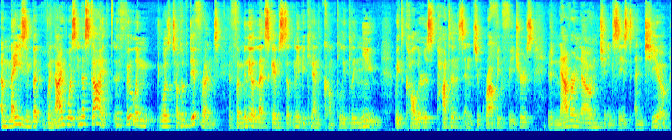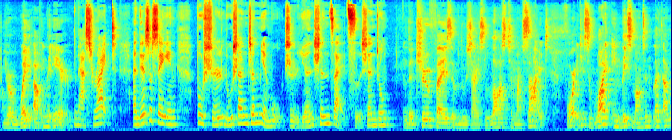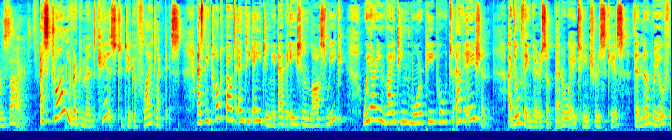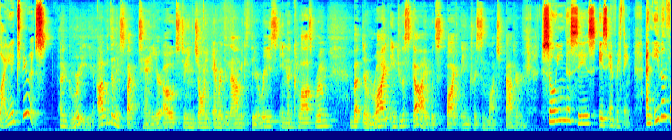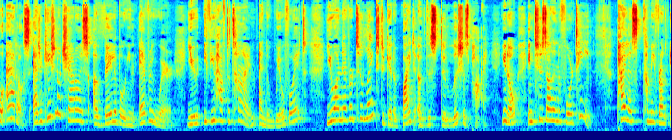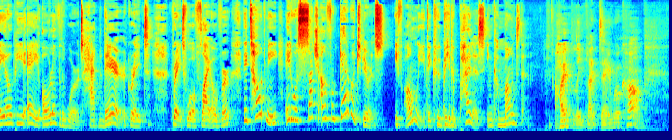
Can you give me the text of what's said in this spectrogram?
Amazing, but when I was in the sky, the feeling was totally different. The familiar landscape suddenly became completely new, with colors, patterns, and geographic features you'd never known to exist until you're way up in the air. That's right. And there's a saying, 不识庐山真面目，只缘身在此山中。 The true face of Lushan is lost to my sight, for it is right in this mountain that I reside. I strongly recommend kids to take a flight like this. As we talked about anti aging in aviation last week, we are inviting more people to aviation. I don't think there is a better way to interest kids than a real flying experience. Agree. I wouldn't expect 10 year olds to enjoy aerodynamic theories in a classroom, but the ride into the sky would spark the interest much better. Sowing the seeds is everything. And even for adults, educational channel is available in everywhere. You if you have the time and the will for it, you are never too late to get a bite of this delicious pie. You know, in 2014, pilots coming from AOPA all over the world had their great great wall flyover. They told me it was such an unforgettable experience. If only they could be the pilots in command then. I believe that day will come.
